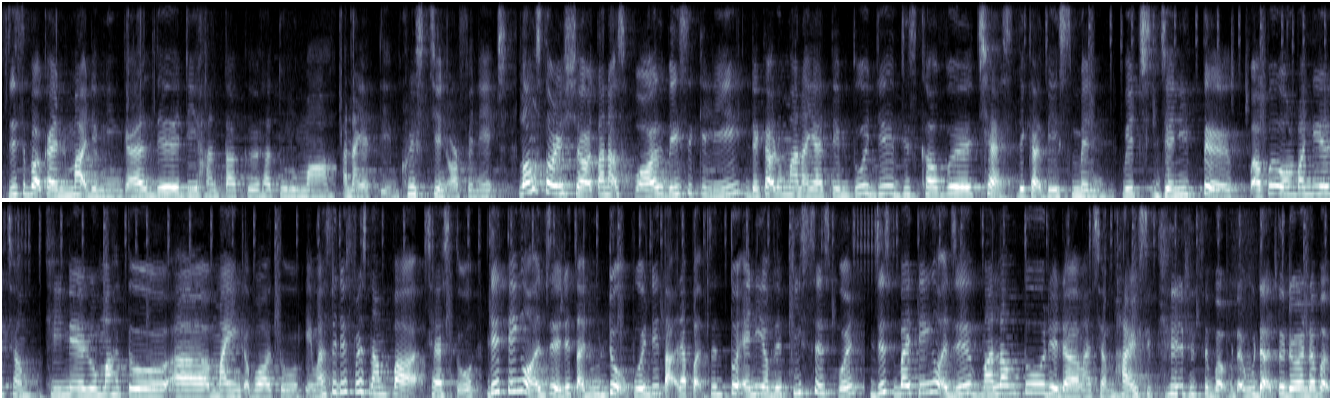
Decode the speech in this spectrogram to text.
Jadi sebabkan mak dia meninggal, dia dihantar ke satu rumah anak yatim, Christian Orphanage. Long story short, tak nak spoil, basically dekat rumah anak yatim tu dia discover chest dekat basement which janitor apa orang panggil macam cleaner rumah tu uh, main kat bawah tu. Okay, masa dia first nampak chest tu, dia tengok je, dia tak duduk pun, dia tak dapat sentuh any of the pieces pun. Just by tengok je, malam tu dia dah macam high sikit sebab budak-budak tu dia orang dapat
